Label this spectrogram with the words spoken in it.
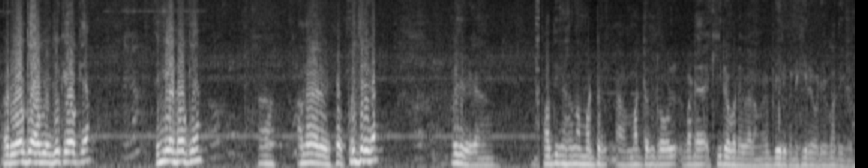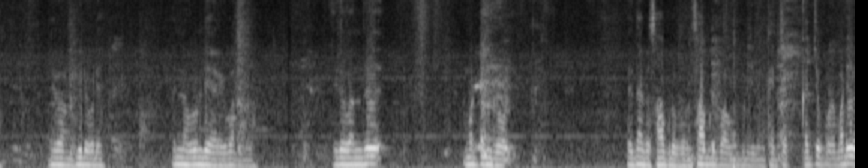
அப்படி ஓகே ஓகே யூகே ஓகே? இங்கிலாந்து ஓகே. ஆ அந்த மாதிரி பிடிச்சிருக்கா? பிடிச்சிருக்கா பார்த்தீங்கன்னா சொன்னால் மட்டன் ஆ, மட்டன் ரோல் வடை கீரை வடை வேறவங்க எப்படி இருக்குன்னு கீரை வடையை பார்த்தீங்களா இது கீரை வடை என்ன உருண்டையாக இருக்குது பார்த்துக்கலாம் இது வந்து மட்டன் ரோல். இதுதான் இப்போ சாப்பிட போகிறோம் சாப்பிட்டு பார்ப்போம். எப்படி இருக்கும் கச்ச கச்ச போட வடிவ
